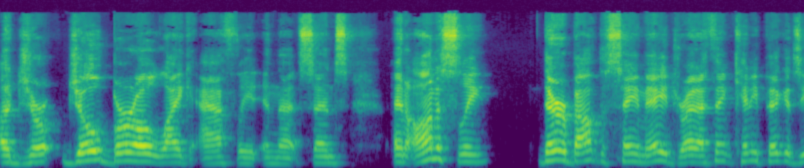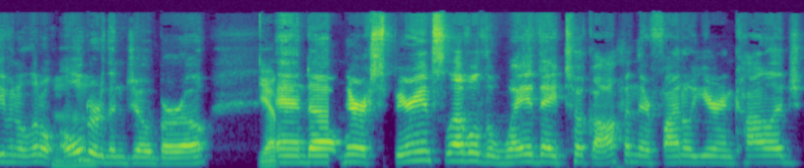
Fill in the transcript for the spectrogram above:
a Joe, Burrow like athlete in that sense. And honestly, they're about the same age, right? I think Kenny Pickett's even a little Mhm. older than Joe Burrow. Yep. And uh, their experience level, the way they took off in their final year in college,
